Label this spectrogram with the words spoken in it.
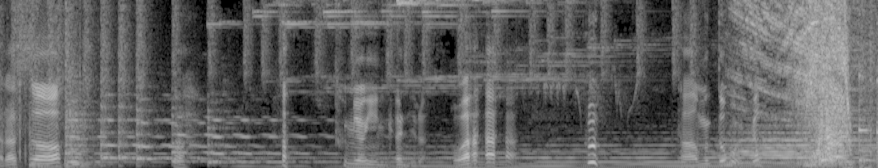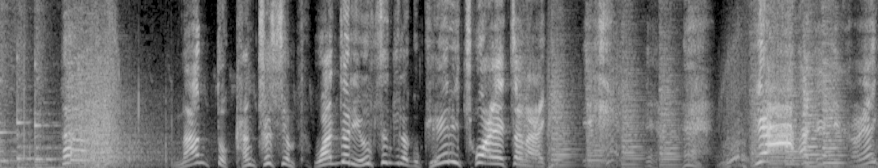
알았어. 아, 투명 인간이라. 와. 후. 다음은 또 뭘까? 강철수염 완전히 없앤 줄 알고 괜히 좋아했잖아. 야!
